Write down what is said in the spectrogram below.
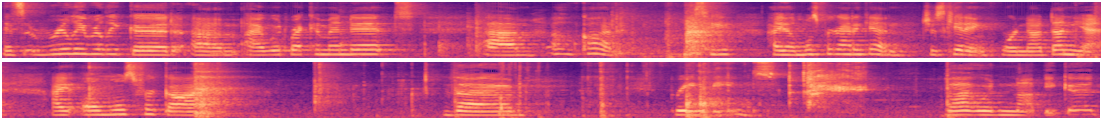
it's really really good. Um, I would recommend it. Um, oh god see I almost forgot again. Just kidding. We're not done yet. I almost forgot the green beans. That would not be good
